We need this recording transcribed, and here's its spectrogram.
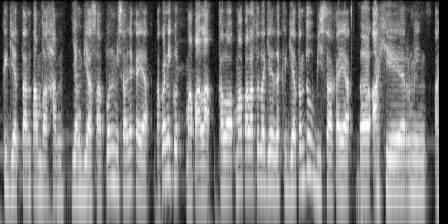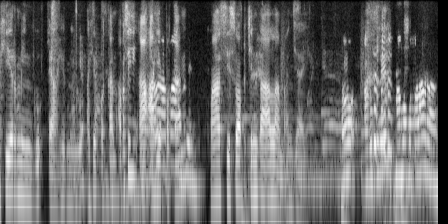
kegiatan tambahan yang biasa pun misalnya kayak aku kan ikut Mapala. Kalau Mapala tuh lagi ada kegiatan tuh bisa kayak eh, akhir ming akhir minggu eh akhir minggu Akhir akhir, pekan. pekan apa sih? Ah, akhir pekan? Mahasiswa pecinta alam anjay. Oh, aku kira mama papa larang.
